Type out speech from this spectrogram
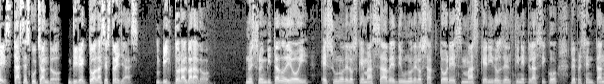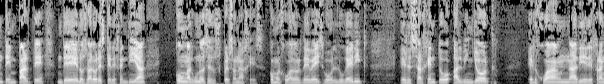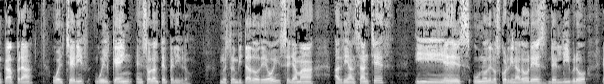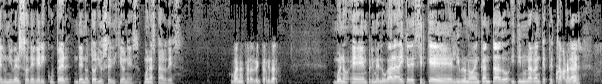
Estás escuchando Directo a las Estrellas. Víctor Alvarado. Nuestro invitado de hoy es uno de los que más sabe de uno de los actores más queridos del cine clásico, representante en parte de los valores que defendía con algunos de sus personajes, como el jugador de béisbol Lou Gehrig, el sargento Alvin York, el Juan Nadie de Frank Capra o el sheriff Will Kane en Solo ante el peligro. Nuestro invitado de hoy se llama Adrián Sánchez y es uno de los coordinadores del libro El universo de Gary Cooper de Notorious Ediciones. Buenas tardes. Buenas tardes, Víctor, ¿qué tal? Bueno, en primer lugar hay que decir que el libro nos ha encantado y tiene un arranque espectacular.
